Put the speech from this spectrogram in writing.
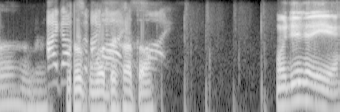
रुक वो दिखा था। मुझे चाहिए।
